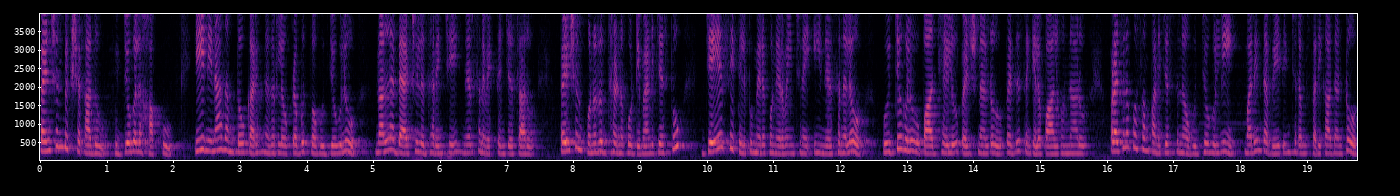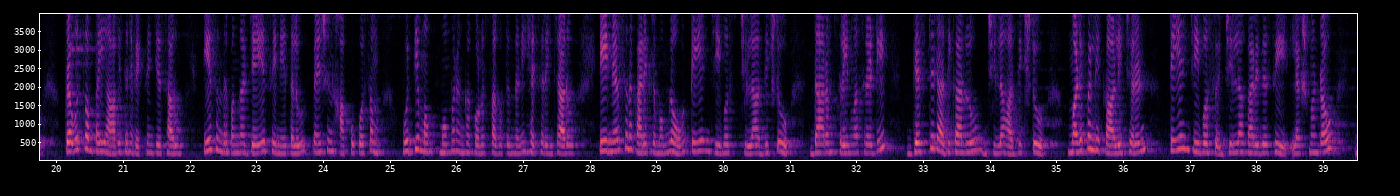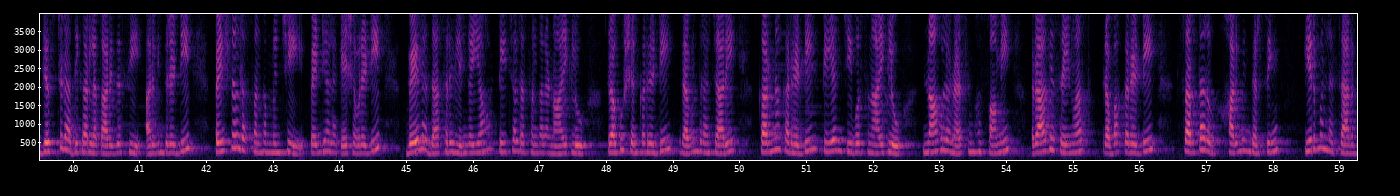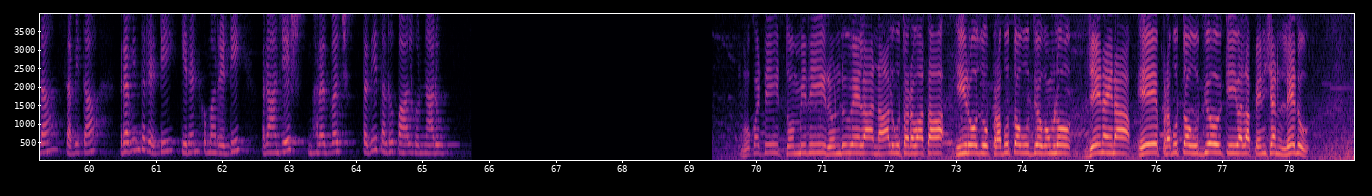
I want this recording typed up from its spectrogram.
Pension భిక్ష కాదు ఉద్యోగుల హక్కు. ఈ నినాదంతో కరీంనగర్లో ప్రభుత్వ ఉద్యోగులు నల్ల బ్యాడ్జీలు ధరించి నిరసన వ్యక్తం చేశారు. పెన్షన్ పునరుద్ధరణకు డిమాండ్ చేస్తూ జేఏసీ పిలుపు మేరకు నిర్వహించిన ఈ నిరసనలో ఉద్యోగులు ఉపాధ్యాయులు పెన్షనర్లు పెద్ద సంఖ్యలో పాల్గొన్నారు. ప్రజల కోసం పనిచేస్తున్న ఉద్యోగుల్ని మరింత వేధించడం సరికాదంటూ ప్రభుత్వంపై ఆవేదన వ్యక్తం చేశారు. ఈ సందర్భంగా జేఏసీ నేతలు పెన్షన్ హక్కు కోసం ఉద్యమం ముమ్మరంగా కొనసాగుతుందని హెచ్చరించారు. ఈ నిరసన కార్యక్రమంలో టీఎన్జీఓస్ జిల్లా అధ్యక్షుడు దారం శ్రీనివాసరెడ్డి గెస్టెడ్ అధికారులు జిల్లా అధ్యక్షుడు మడిపల్లి కాళీచరణ్ టీఎన్జీఓస్ జిల్లా కార్యదర్శి లక్ష్మణరావు గెస్టెడ్ అధికారుల కార్యదర్శి అరవింద్ రెడ్డి పెన్షనర్ల సంఘం నుంచి పెండ్యాల కేశవరెడ్డి వేల దాసరి లింగయ్య టీచర్ల సంఘాల నాయకులు రఘుశంకర్ రెడ్డి రవీంద్రాచారి కరుణాకర్ రెడ్డి టీఎన్జీఓస్ నాయకులు నాగుల నరసింహస్వామి రాగి శ్రీనివాస్ ప్రభాకర్ రెడ్డి సర్దార్ హర్మిందర్ సింగ్ ఇరుమల్ల శారద సబిత రవీందర్ రెడ్డి కిరణ్ కుమార్ రెడ్డి రాజేష్ భరద్వాజ్ తదితరులు పాల్గొన్నారు. ఒకటి తొమ్మిది రెండు వేల నాలుగు తర్వాత ఈరోజు ప్రభుత్వ ఉద్యోగంలో జైన్ అయిన ఏ ప్రభుత్వ ఉద్యోగికి వల్ల పెన్షన్ లేదు.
